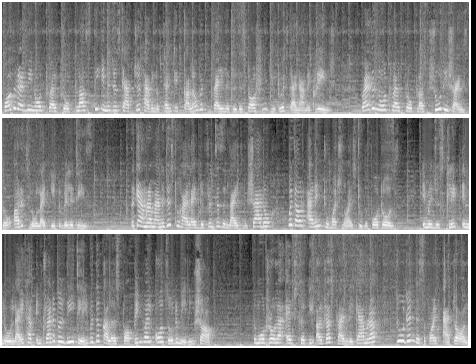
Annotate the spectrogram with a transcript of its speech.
For the Redmi Note 12 Pro Plus, the images captured have an authentic color with very little distortion due to its dynamic range. Where the Note 12 Pro Plus truly shines though are its low light capabilities. The camera manages to highlight differences in light and shadow without adding too much noise to the photos. Images clicked in low light have incredible detail with the colors popping while also remaining sharp. The Motorola Edge 30 Ultra's primary camera too didn't disappoint at all.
